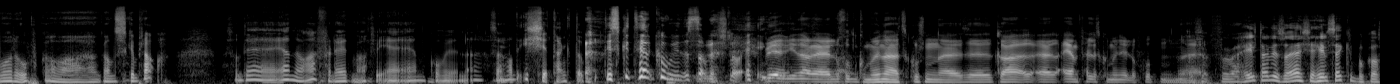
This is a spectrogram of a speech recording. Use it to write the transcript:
våre oppgaver ganske bra. Så det er nå jeg fornøyd med at vi er en kommune. Så jeg hadde ikke tenkt å diskutere kommunesammenslåing. Vidar, Lofoten kommune, hvordan, eh, hva er en felles kommune i Lofoten? Eh? For, å være helt ærlig så er jeg ikke helt sikker på hva,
